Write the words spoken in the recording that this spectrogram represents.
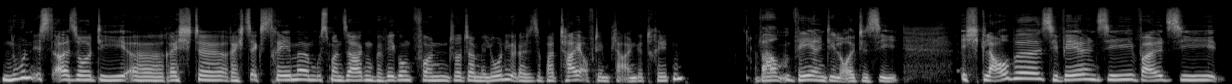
nun ist also die äh, rechte, rechtsextreme, muss man sagen, Bewegung von Giorgia Meloni oder diese Partei auf den Plan getreten. Warum wählen die Leute sie? Ich glaube, sie wählen sie, weil sie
